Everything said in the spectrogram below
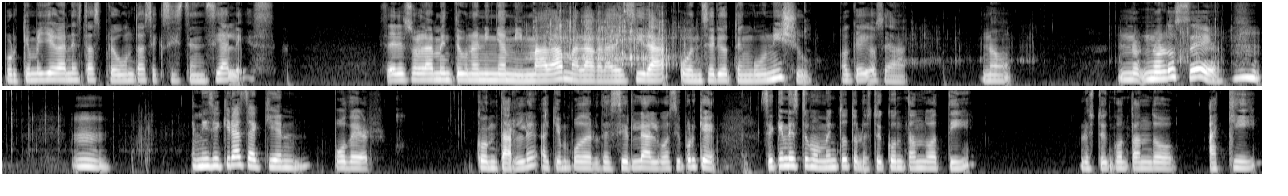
por qué me llegan estas preguntas existenciales. ¿Seré solamente una niña mimada, malagradecida o en serio tengo un issue? ¿Ok? O sea, no. No, no lo sé. Mm. Ni siquiera sé a quién poder contarle, a quién poder decirle algo así, porque sé que en este momento te lo estoy contando a ti, lo estoy contando aquí,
